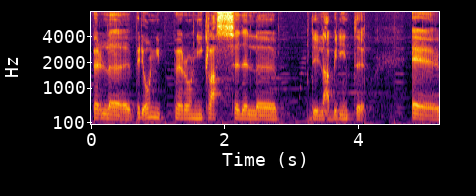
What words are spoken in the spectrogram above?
per, il, per, ogni, per ogni, classe del, del labyrinth e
